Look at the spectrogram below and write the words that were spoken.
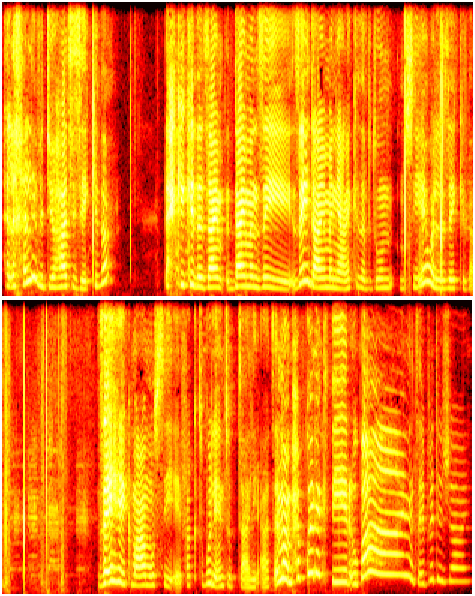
هل أخلي فيديوهاتي زي كذا؟ أحكي كذا دايما زي زي دايما يعني كذا بدون موسيقى ولا زي كذا؟ زي هيك مع موسيقى. فاكتبوا لي أنتم بالتعليقات المهم بحبكم كثير وباي نلتقي الفيديو الجاي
